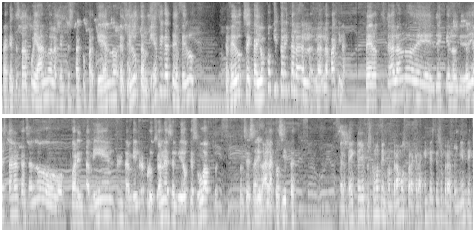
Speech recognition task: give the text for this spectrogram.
la gente está apoyando, la gente está compartiendo. En Facebook también, fíjate, en Facebook. En Facebook se cayó un poquito ahorita la, la página, pero te estoy hablando de, que los videos ya están alcanzando 40 mil, 30 mil reproducciones el video que suba, pues. Entonces ahí va la cosita. Perfecto, oye, pues ¿cómo te encontramos para que la gente esté súper al pendiente?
